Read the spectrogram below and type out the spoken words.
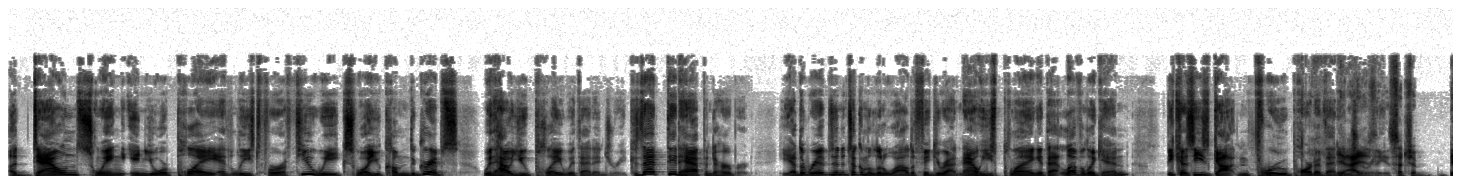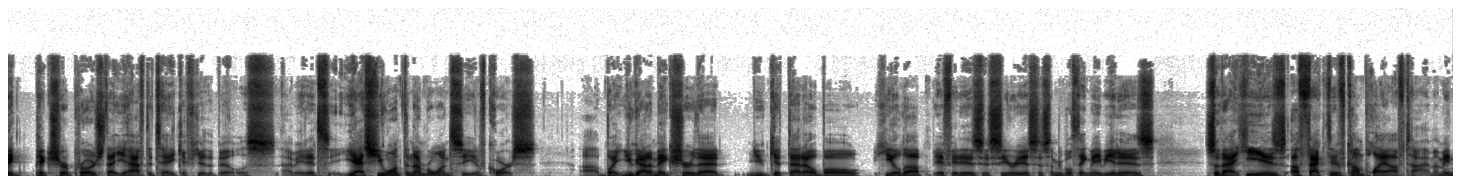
a downswing in your play at least for a few weeks while you come to grips with how you play with that injury. Because that did happen to Herbert. He had the ribs, and it took him a little while to figure out. Now he's playing at that level again because he's gotten through part of that Yeah, I injury. just think it's such a big picture approach that you have to take if you're the Bills. I mean, it's yes, you want the number one seed, of course, uh, but you got to make sure that you get that elbow healed up if it is as serious as some people think maybe it is, so that he is effective come playoff time. I mean,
